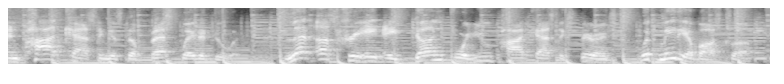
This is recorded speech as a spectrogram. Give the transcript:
And podcasting is the best way to do it. Let us create a done for you podcast experience with Media Boss Club.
